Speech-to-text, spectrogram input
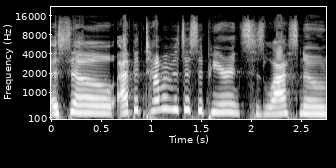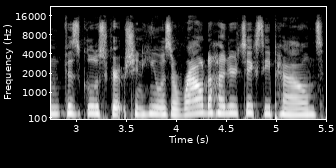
Uh, so, at the time of his disappearance, his last known physical description, he was around 160 pounds,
